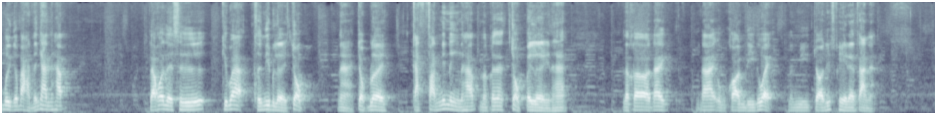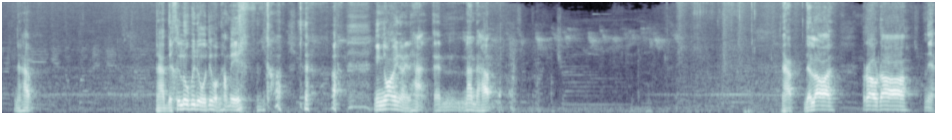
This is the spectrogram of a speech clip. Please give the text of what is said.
หมื่นกว่าบาทเหมือนกันนะครับ เราก็เลยซื้อคิดว่าซื้อนี่ไปเลยจบนะจบเลยกัดฟันนิดนึงนะครับ มันก็จะจบไปเลยนะฮะแล้วก็ได้ได้อุปกรณ์ดีด้วย มันมีจอดิสเพย์อะไรต่างเนี่ยนะครับ นะครับเดี๋ยวขึ้นรูปไปดูที่ผมทำเองมันก็ง่อยๆหน่อยนะฮะแต่นั่นนะครับนะครับ เดี๋ยวรอเรารอเนี่ย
